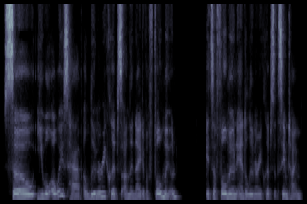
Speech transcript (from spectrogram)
So you will always have a lunar eclipse on the night of a full moon. It's a full moon and a lunar eclipse at the same time.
